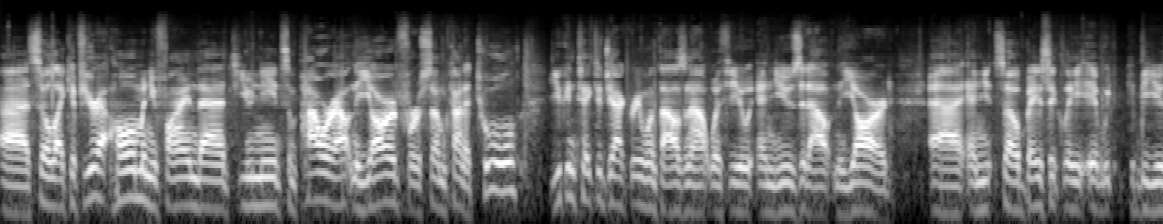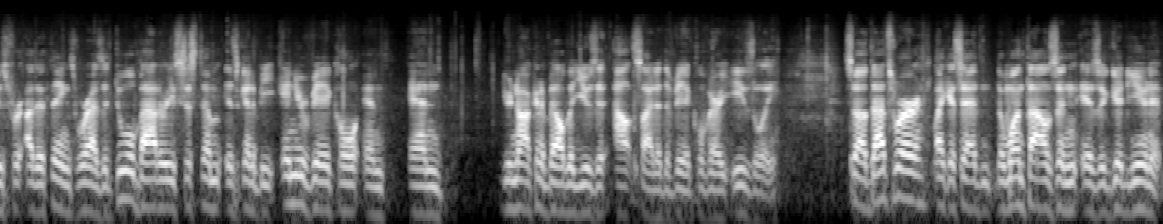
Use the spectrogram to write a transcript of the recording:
Uh, so like if you're at home and you find that you need some power out in the yard for some kind of tool, you can take the Jackery 1000 out with you and use it out in the yard. Uh, and so basically it can be used for other things, whereas a dual battery system is gonna be in your vehicle and, and you're not gonna be able to use it outside of the vehicle very easily. So that's where, like I said, the 1000 is a good unit.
